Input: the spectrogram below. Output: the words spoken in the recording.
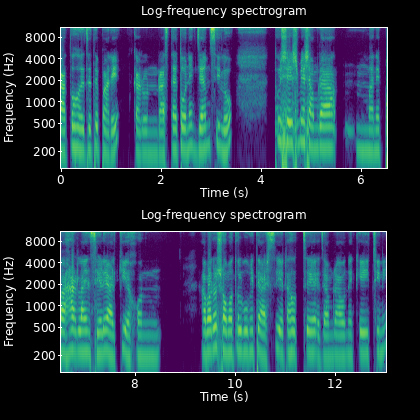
রাতও হয়ে যেতে পারে, কারণ রাস্তায় তো অনেক জ্যাম ছিল। তো শেষমেশ আমরা মানে পাহাড় লাইন ছেড়ে আর কি এখন আবারও সমতল ভূমিতে আসছি। এটা হচ্ছে যে আমরা অনেকেই চিনি,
